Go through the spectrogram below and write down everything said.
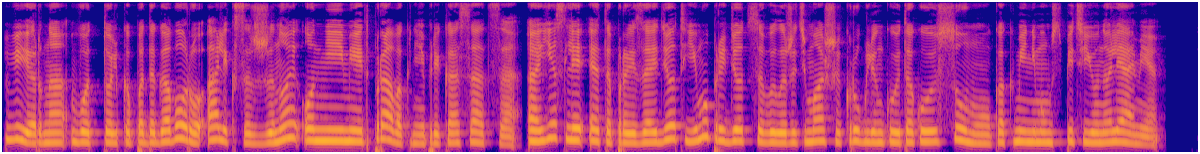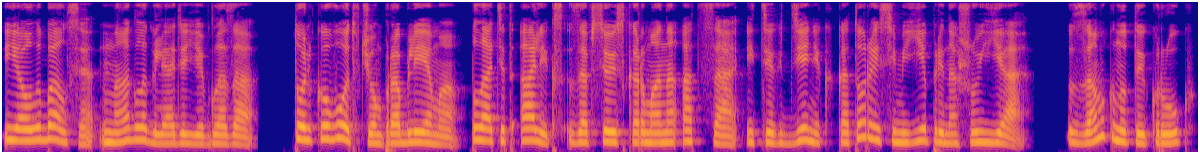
«Верно, вот только по договору Алекса с женой он не имеет права к ней прикасаться, а если это произойдет, ему придется выложить Маше кругленькую такую сумму, как минимум с пятью нулями». Я улыбался, нагло глядя ей в глаза. Только вот в чем проблема. Платит Алекс за все из кармана отца и тех денег, которые семье приношу я. Замкнутый круг.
